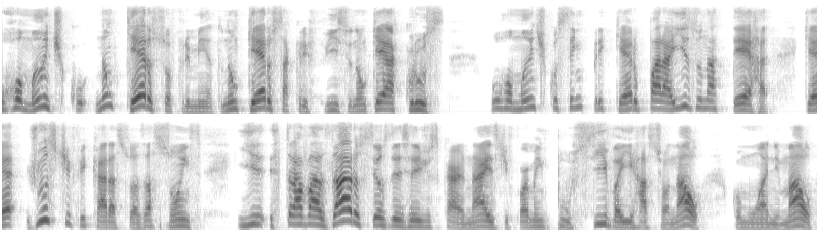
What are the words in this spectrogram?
romântico não quer o sofrimento, não quer o sacrifício, não quer a cruz. O romântico sempre quer o paraíso na terra, quer justificar as suas ações e extravasar os seus desejos carnais de forma impulsiva e irracional, como um animal,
